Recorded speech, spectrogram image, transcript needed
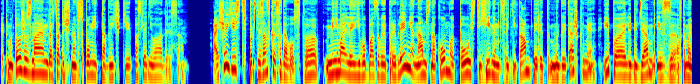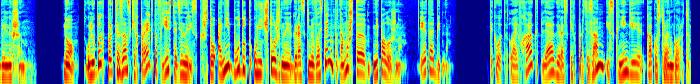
Это мы тоже знаем, достаточно вспомнить таблички последнего адреса. А еще есть партизанское садоводство. Минимальные его базовые проявления нам знакомы по стихийным цветникам перед многоэтажками и по лебедям из автомобильных шин. Но у любых партизанских проектов есть один риск, что они будут уничтожены городскими властями, потому что не положено. И это обидно. Так вот, лайфхак для городских партизан из книги «Как устроен город».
